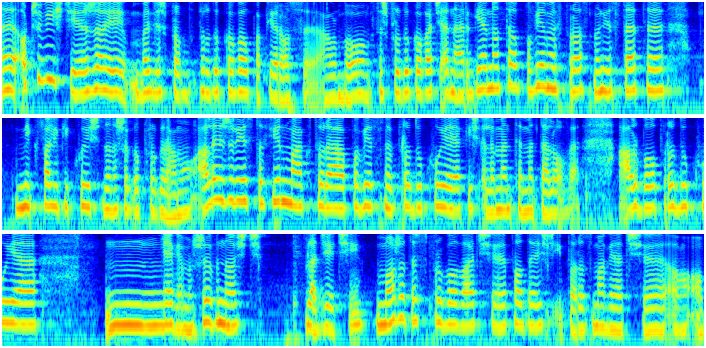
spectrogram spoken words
E, oczywiście, jeżeli będziesz pro, produkował papierosy albo chcesz produkować energię, no to powiemy wprost, no niestety nie kwalifikuje się do naszego programu, ale jeżeli jest to firma, która powiedzmy produkuje jakieś elementy metalowe albo produkuje, mm, nie wiem, żywność, dla dzieci. Może też spróbować e, podejść i porozmawiać e, o, o,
